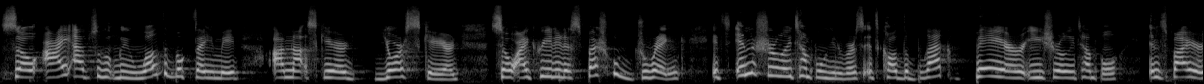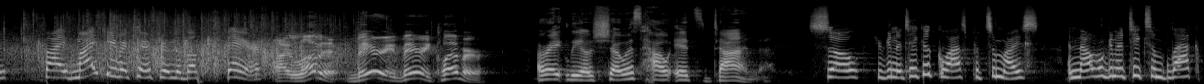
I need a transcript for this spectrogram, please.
So, I absolutely love the book that you made. I'm not scared, you're scared. So, I created a special drink. It's in the Shirley Temple universe. It's called the Black Bear E. Shirley Temple, inspired by my favorite character in the book, Bear. i love it very very clever All right, Leo, show us how it's done. So, you're gonna take a glass, put some ice, and now we're gonna take some Black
